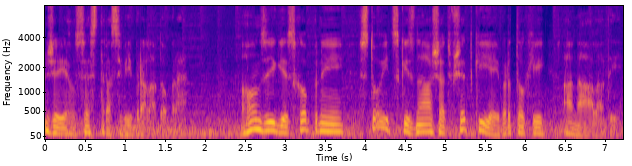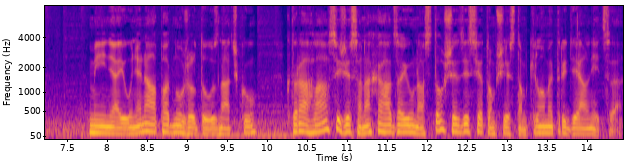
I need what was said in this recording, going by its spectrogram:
že jeho sestra si vybrala dobre. Honzík je schopný stoicky znášať všetky jej vrtochy a nálady. Míňajú nenápadnú žltú značku, ktorá hlási, že sa nachádzajú na 166. kilometri diálnice.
